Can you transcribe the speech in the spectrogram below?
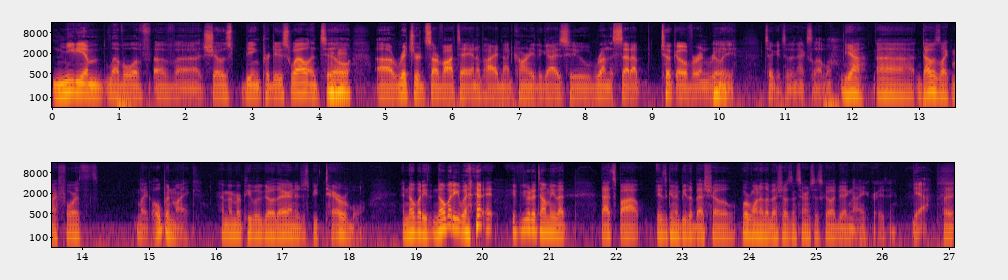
medium level of, of uh, shows being produced well until uh, Richard Sarvate and Abhay Nadkarni, the guys who run the setup, took over and really took it to the next level. Yeah, uh, that was like my fourth like open mic. I remember people would go there and it'd just be terrible, and nobody nobody would. if you were to tell me that that spot is gonna be the best show or one of the best shows in San Francisco, I'd be like, nah, you're crazy. Yeah. But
